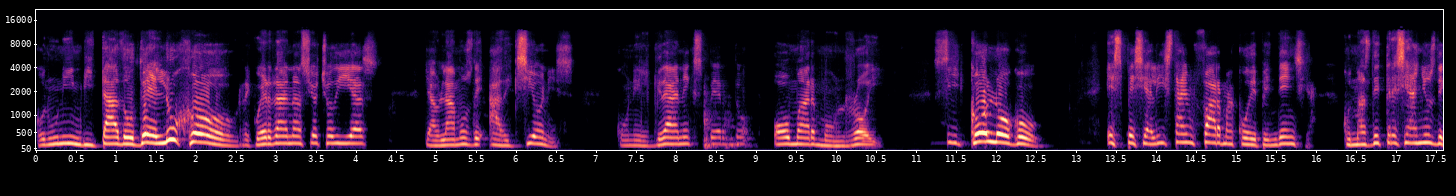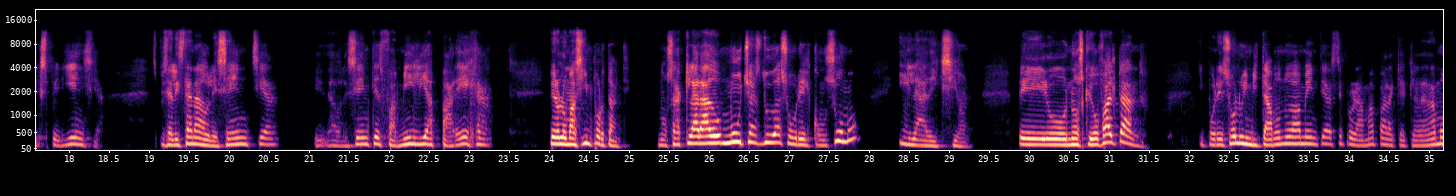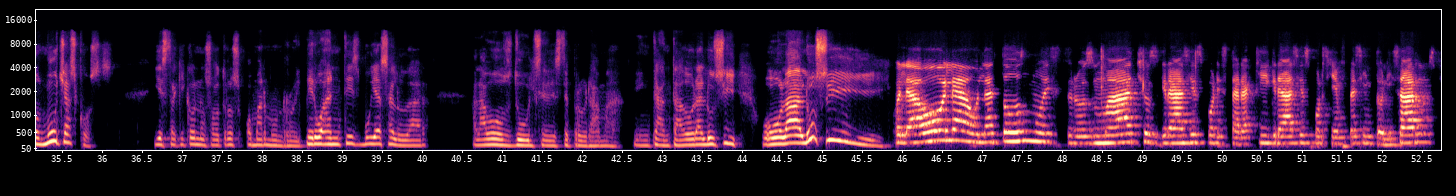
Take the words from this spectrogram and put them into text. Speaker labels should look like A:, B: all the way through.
A: con un invitado de lujo. Recuerdan hace ocho días que hablamos de adicciones con el gran experto Omar Monroy, psicólogo, especialista en farmacodependencia, con más de 13 años de experiencia, especialista en adolescencia, en adolescentes, familia, pareja, pero lo más importante, nos ha aclarado muchas dudas sobre el consumo y la adicción pero nos quedó faltando. Y por eso lo invitamos nuevamente a este programa para que aclaráramos muchas cosas. Y está aquí con nosotros Omar Monroy. Pero antes voy a saludar a la voz dulce de este programa, encantadora Lucy. Hola Lucy.
B: Hola, hola, hola a todos nuestros machos. Gracias por estar aquí, gracias por siempre sintonizarnos.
